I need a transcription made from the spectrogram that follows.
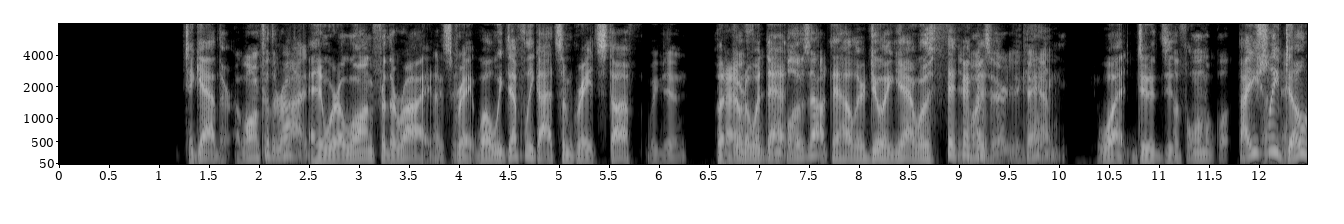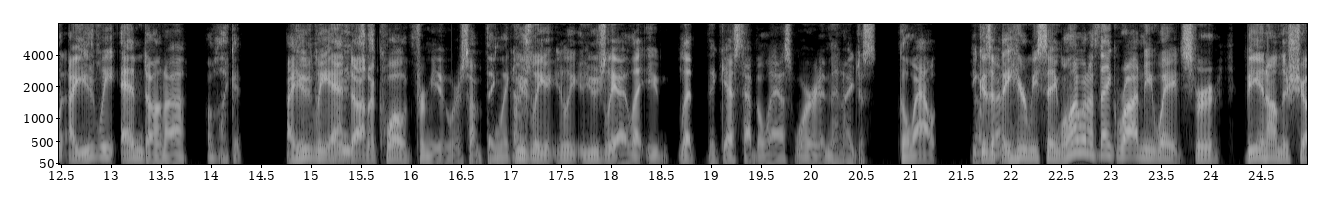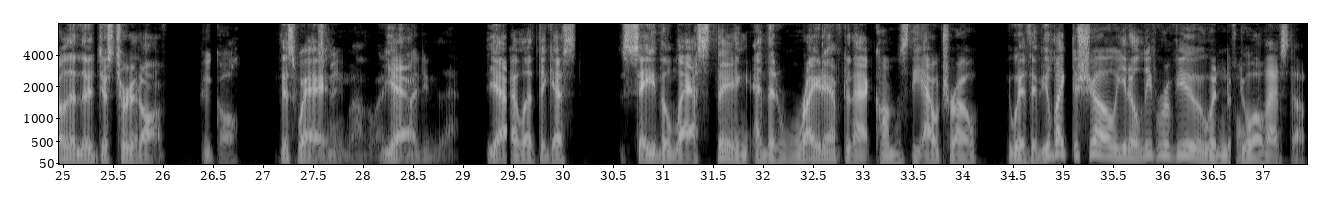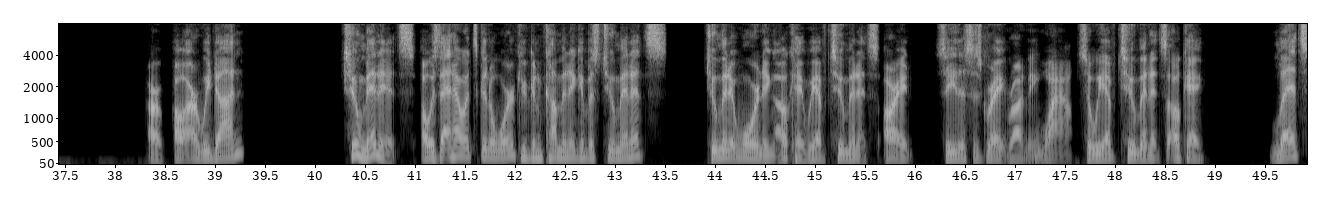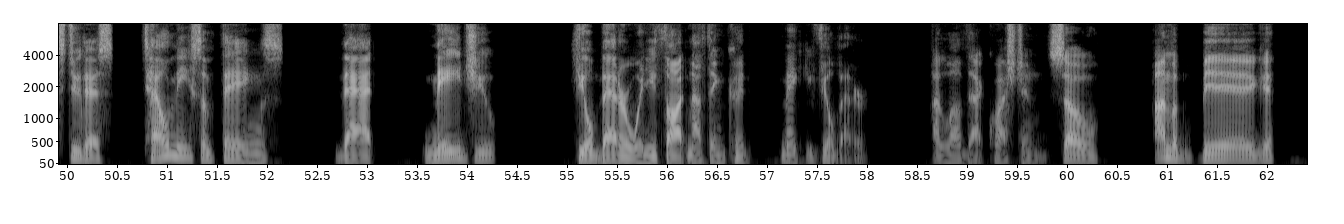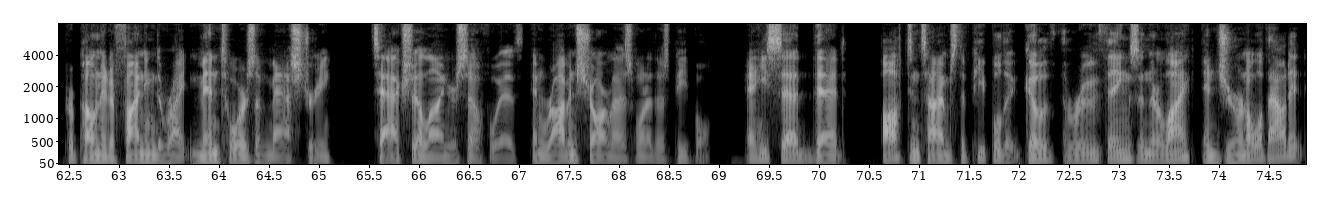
together along for the ride. and we're along for the ride. That's it's it. great. Well, we definitely got some great stuff, we did. but I don't know what that close what out. the hell they're doing. Yeah. Well, You want to? You can. what, dude? A formal close. I usually don't. I usually end on a, Oh, like it. I usually end on a quote from you or something. Like Okay. usually, usually, I let you let the guest have the last word, and then I just go out because if they hear me saying, "Well, I want to thank Rodney Waits for being on the show," then they just turn it off. Good call. This That's way, me, by the way. yeah. I do that. yeah, I let the guest say the last thing, and then right after that comes the outro with, "If you like the show, you know, leave a review and do all that stuff." Are oh, are we done? Two minutes. Oh, is that how it's going to work? You're going to come in and give us two minutes? Two minute warning. Okay, we have two minutes. All right. See, this is great, Rodney. Wow. So we have two minutes. Okay. Let's do this. Tell me some things that made you feel better when you thought nothing could make you feel better. I love that question. So I'm a big proponent of finding the right mentors of mastery to actually align yourself with. And Robin Sharma is one of those people. And he said that oftentimes the people that go through things in their life and journal about it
